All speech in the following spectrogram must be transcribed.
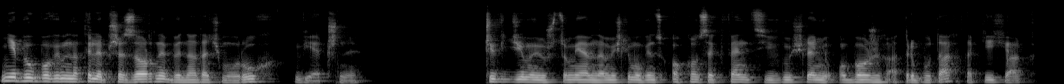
Nie był bowiem na tyle przezorny, by nadać mu ruch wieczny. Czy widzimy już, co miałem na myśli, mówiąc o konsekwencji w myśleniu o Bożych atrybutach, takich jak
